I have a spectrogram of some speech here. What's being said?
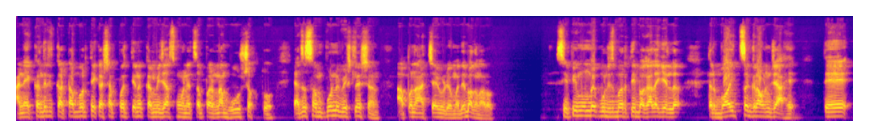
आणि एकंदरीत कटापवरती कशा पद्धतीनं कमी जास्त होण्याचा परिणाम होऊ शकतो? याचं संपूर्ण विश्लेषण आपण आजच्या व्हिडिओमध्ये बघणार आहोत. सीपी मुंबई पोलीस भरती बघायला गेलं तर बॉईजचं ग्राउंड जे आहे ते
